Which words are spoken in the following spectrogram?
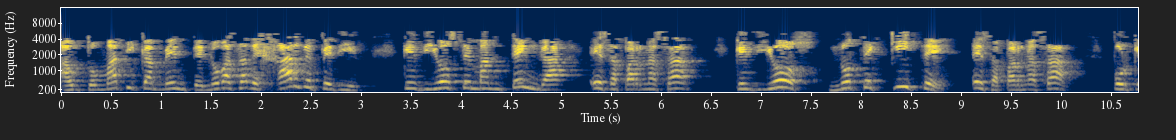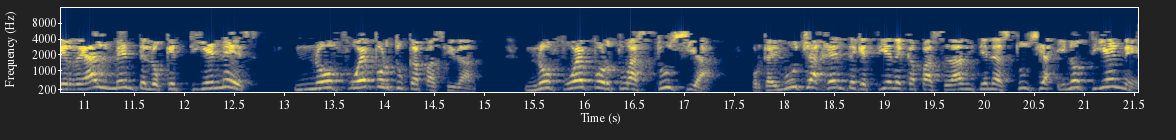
automáticamente no vas a dejar de pedir que Dios te mantenga esa parnasá, que Dios no te quite esa parnasá porque realmente lo que tienes no fue por tu capacidad, no fue por tu astucia, porque hay mucha gente que tiene capacidad y tiene astucia y no tiene,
